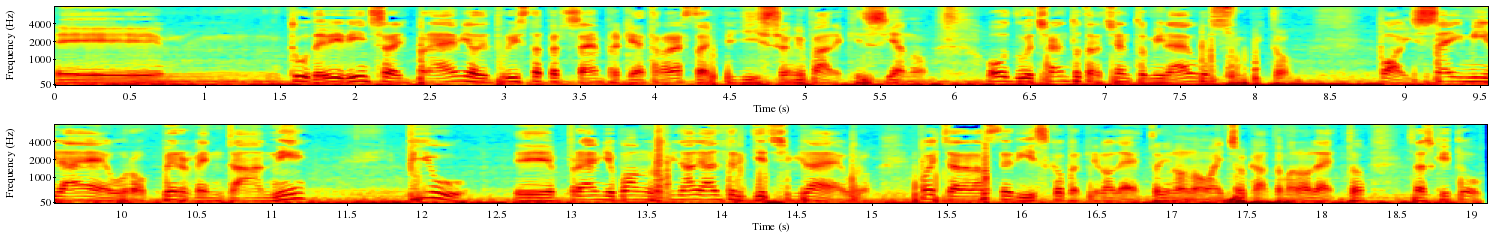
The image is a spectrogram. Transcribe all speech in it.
E, ehm, tu devi vincere il premio del turista per sempre, che tra l'altro è fighissimo. Mi pare che siano o 200-300 mila euro subito, poi 6 mila euro per 20 anni, più eh, premio bonus finale altri 10.000 euro. Poi c'era l'asterisco perché l'ho letto, io non ho mai giocato ma l'ho letto, c'è scritto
